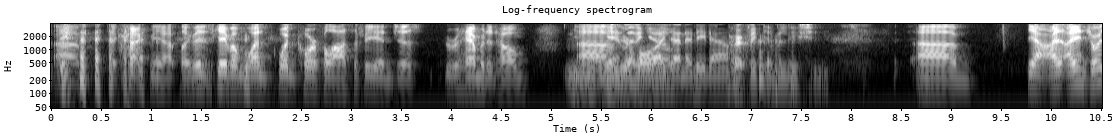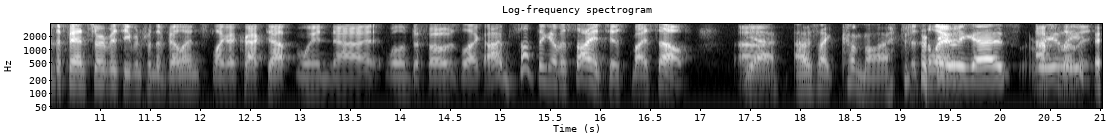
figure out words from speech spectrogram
Um, it cracked me up. Like they just gave him one one core philosophy and just hammered it home. You just Um, can't your let it whole go. identity It's now. Perfect evolution. Um, yeah, I, I enjoyed the fan service even from the villains. Like I cracked up when uh, Willem Dafoe's like, "I'm something of a scientist myself." Uh, yeah i was like come on That's really hilarious. guys really absolutely.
